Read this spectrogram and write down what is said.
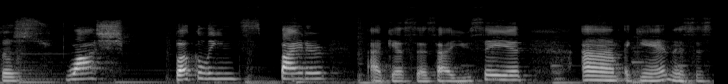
the swashbuckling spider. I guess that's how you say it. Um, again, this is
